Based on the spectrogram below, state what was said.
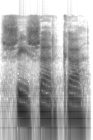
شیشەرکە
